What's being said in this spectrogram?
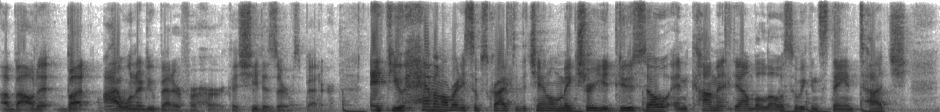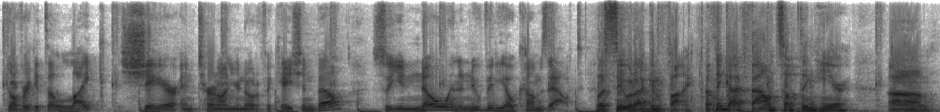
about it, but I want to do better for her because she deserves better. If you haven't already subscribed to the channel, make sure you do so and comment down below so we can stay in touch. Don't forget to like, share, and turn on your notification bell so you know when a new video comes out. Let's see what I can find. I think I found something here. Um,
